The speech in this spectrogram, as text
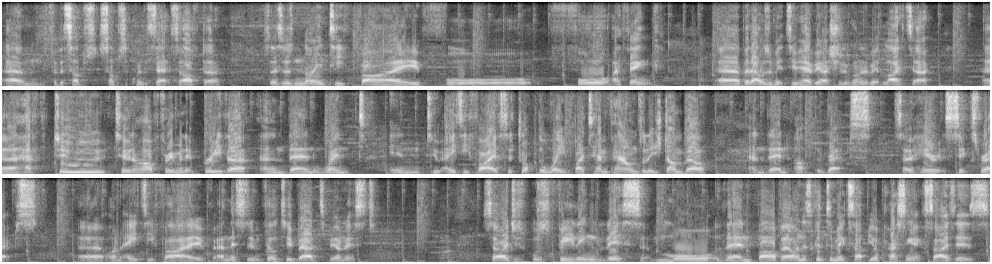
um, for the sub subsequent sets after. So this was 95 for four, I think, uh, but that was a bit too heavy. I should have gone a bit lighter. Uh, had two, two and a half, three minute breather and then went into 85. So dropped the weight by 10 pounds on each dumbbell and then up the reps. So here it's six reps uh, on 85 and this didn't feel too bad to be honest. So I just was feeling this more than barbell and it's good to mix up your pressing exercises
